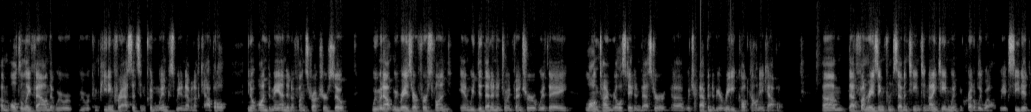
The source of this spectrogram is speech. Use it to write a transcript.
Um, ultimately found that we were we were competing for assets and couldn't win because we didn't have enough capital, you know, on demand in a fund structure. So we went out and we raised our first fund, and we did that in a joint venture with a longtime real estate investor, uh, which happened to be a REIT called Colony Capital. Um, that fundraising from 17 to 19 went incredibly well. We exceeded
